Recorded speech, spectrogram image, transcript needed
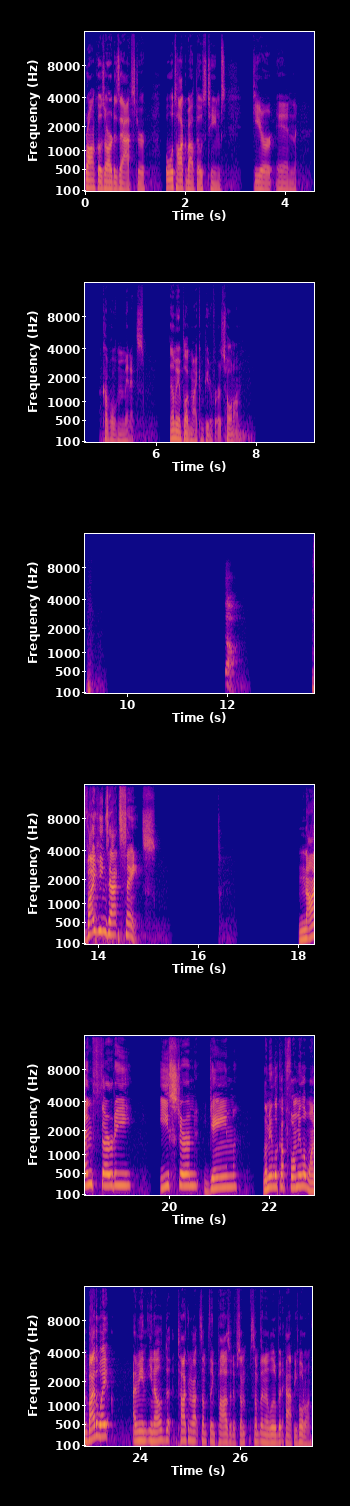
Broncos are a disaster, but we'll talk about those teams here in a couple of minutes. Let me unplug my computer first. Hold on. Vikings at Saints. 9:30 Eastern game. Let me look up Formula 1. By the way, I mean, you know, d- talking about something positive, some something a little bit happy. Hold on.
